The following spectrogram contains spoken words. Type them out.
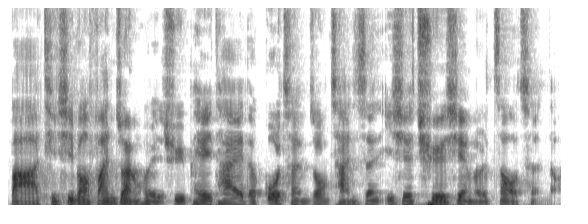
把体细胞反转回去胚胎的过程中产生一些缺陷而造成的。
